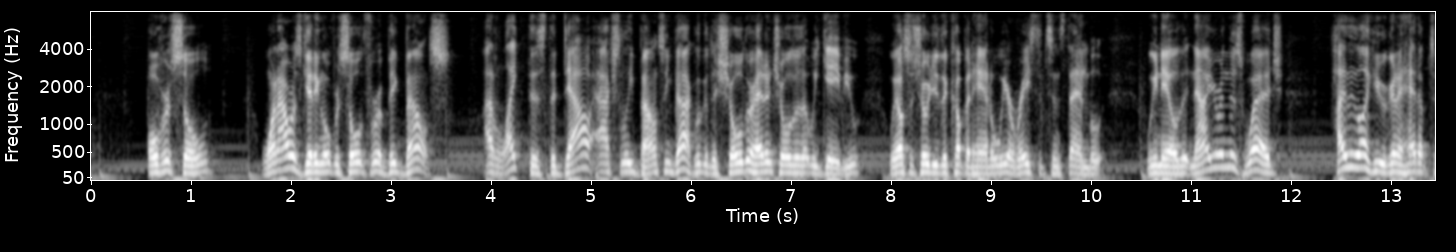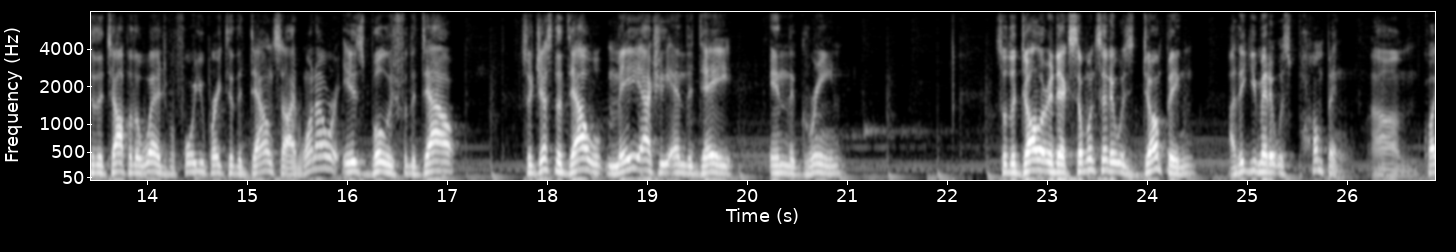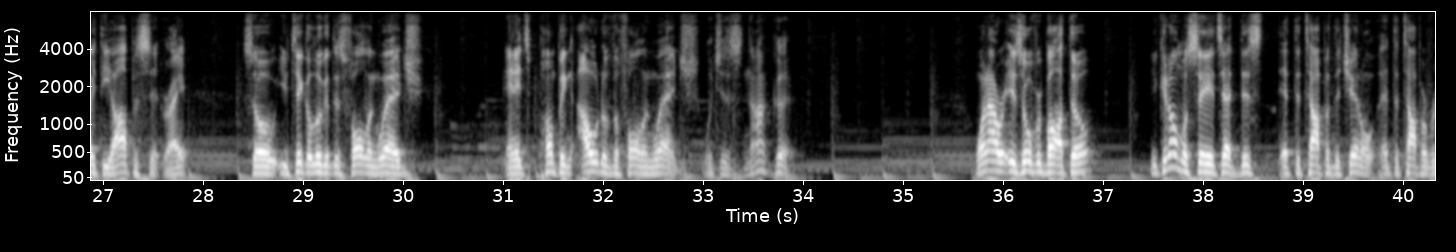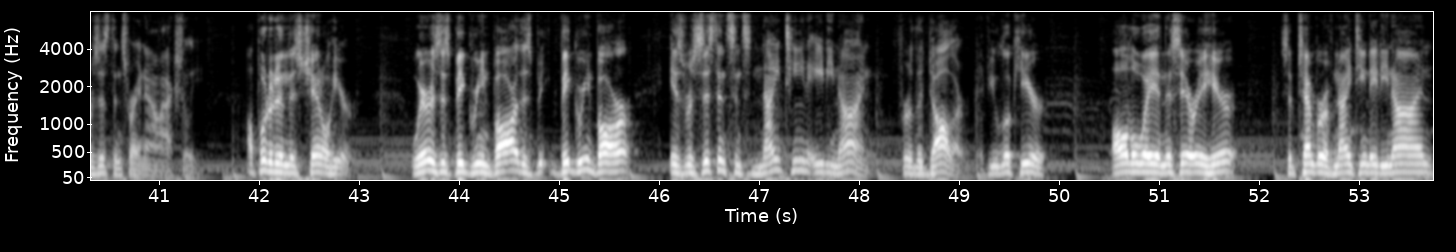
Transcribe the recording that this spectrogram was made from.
oversold. One hour's getting oversold for a big bounce. I like this. The Dow actually bouncing back. Look at the shoulder, head, and shoulder that we gave you. We also showed you the cup and handle. We erased it since then, but we nailed it. Now you're in this wedge. Highly likely you're going to head up to the top of the wedge before you break to the downside. One hour is bullish for the Dow. Suggest the Dow may actually end the day in the green. So the dollar index, someone said it was dumping. I think you meant it was pumping. Um, quite the opposite, right? So you take a look at this falling wedge, and it's pumping out of the falling wedge, which is not good. One hour is overbought though. You can almost say it's at this at the top of the channel, at the top of resistance right now. Actually, I'll put it in this channel here. Where is this big green bar? This big, big green bar is resistance since 1989 for the dollar. If you look here, all the way in this area here, September of 1989,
